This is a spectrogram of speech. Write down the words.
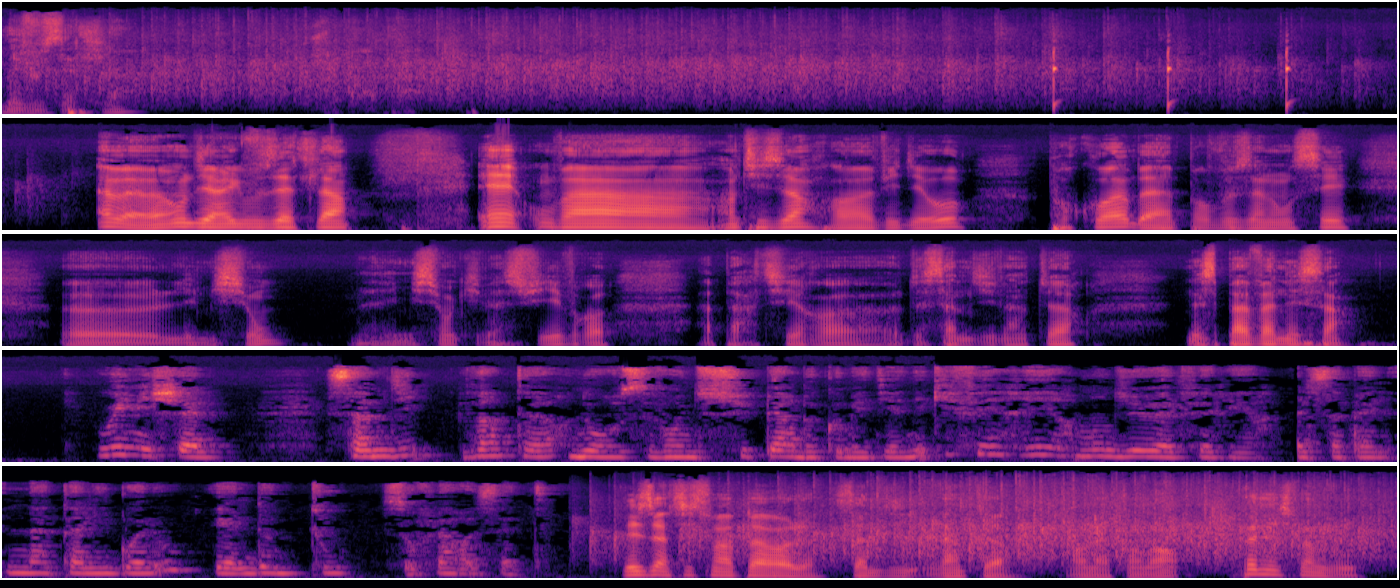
Mais vous êtes là Je crois pas. Ah bah on dirait que vous êtes là. Et on va un teaser euh, vidéo. Pourquoi? Bah, Pour vous annoncer euh, l'émission, l'émission qui va suivre à partir euh, de samedi 20h. N'est-ce pas Vanessa? Oui Michel. Samedi 20h, nous recevons une superbe comédienne et qui fait rire, mon Dieu, elle fait rire. Elle s'appelle Nathalie Boileau et elle donne tout, sauf la recette. Les artistes ont la parole, samedi 20h. En attendant, prenez soin de vous.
